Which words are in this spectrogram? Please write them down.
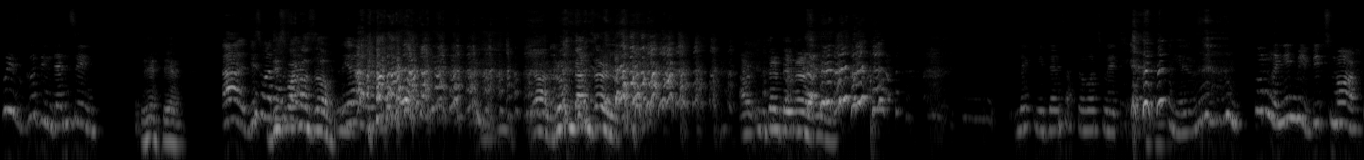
Who is good in dancing? Yeah, yeah. Ah, this one. This also. one also. Yeah. Yeah, room dancer. I'm entertainer. Yeah. Let me dance afterwards. Wait. yes. Whom Nganingmi beats more?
